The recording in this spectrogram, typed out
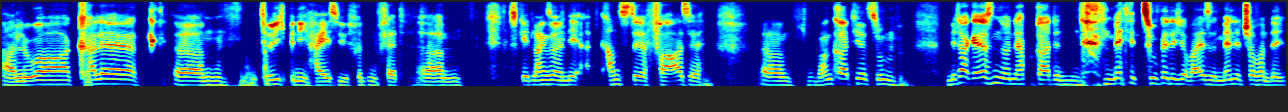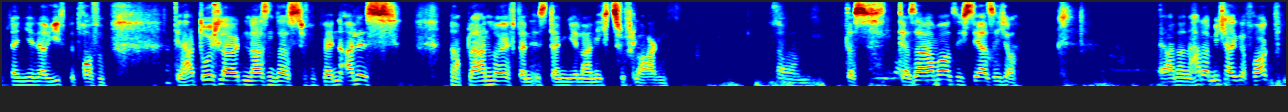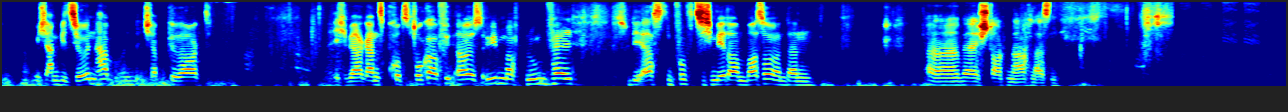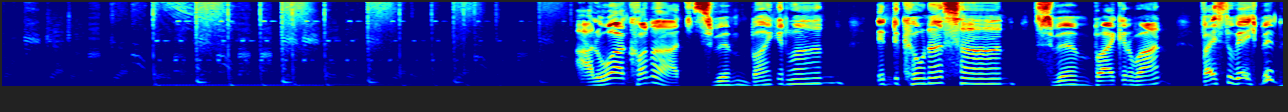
Hallo, Kalle. Ähm, natürlich bin ich heiß wie Frittenfett. Ähm, es geht langsam in die ernste Phase. Ähm, wir waren gerade hier zum Mittagessen und ich habe gerade zufälligerweise einen Manager von Daniela Rief getroffen. Der hat durchlauten lassen, dass wenn alles nach Plan läuft, dann ist Daniela nicht zu schlagen. Ähm, das, der Sache war sich sehr sicher. Ja, dann hat er mich halt gefragt, ob ich Ambitionen habe und ich habe gesagt, ich werde ganz kurz Druck auf, ausüben auf Blumenfeld, so die ersten 50 Meter im Wasser und dann äh, werde ich stark nachlassen. Aloha Konrad, swim, bike and run, in the Kona sun, swim, bike and run. Weißt du, wer ich bin?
